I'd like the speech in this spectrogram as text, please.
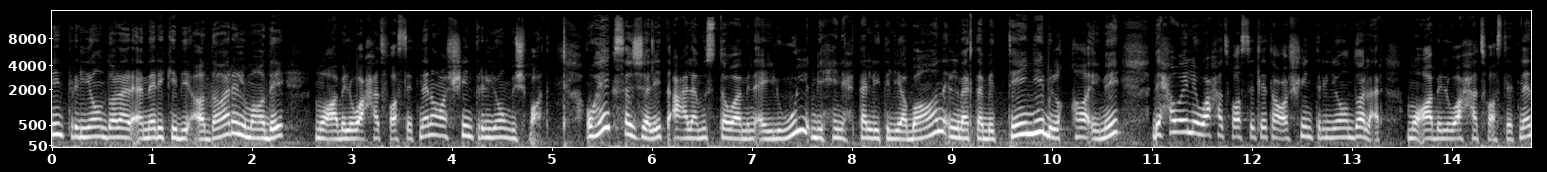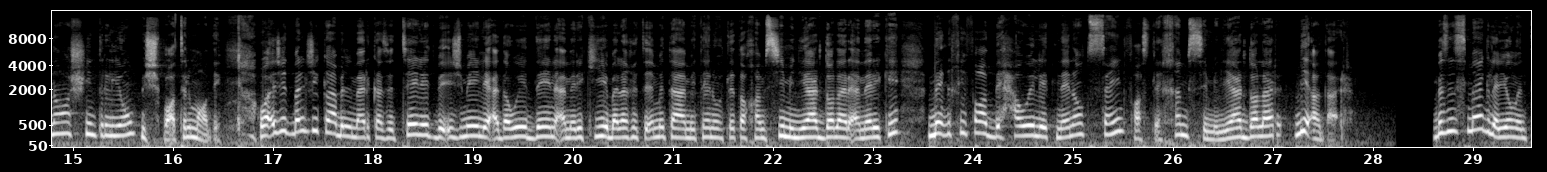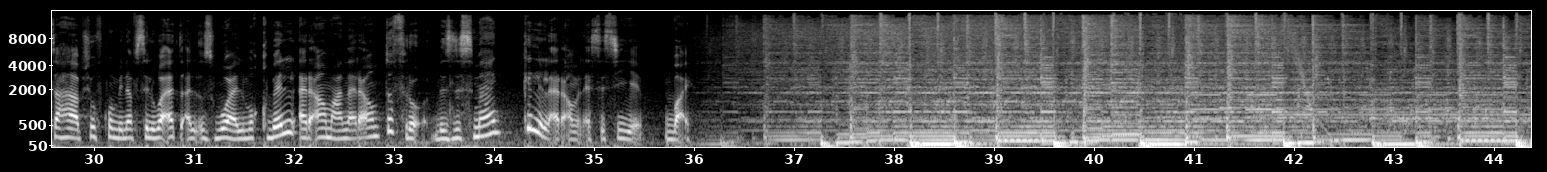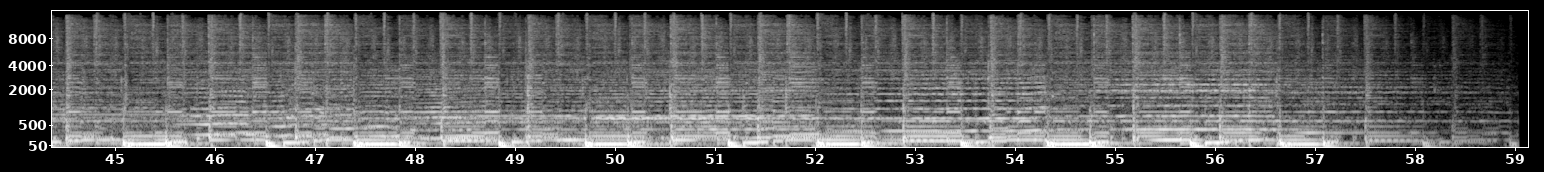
1.26 تريليون دولار أمريكي بأذار الماضي مقابل 1.22 تريليون بشباط. وهيك سجلت أعلى مستوى من أيلول بحين احتلت اليابان المرتبة الثانية بالقائمة بحوالي 1.23 تريليون دولار. مقابل 1.22 تريليون بشباط الماضي. واجت بلجيكا بالمركز الثالث بإجمالي ادوات دين أمريكية بلغت قيمتها 253 مليار دولار أمريكي بانخفاض بحوالي 92.5 مليار دولار باذار Business Mag لليوم انتهى. بشوفكم بنفس الوقت الأسبوع المقبل. أرقام عن أرقام تفرق. Business Mag كل الأرقام الأساسية. bye.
